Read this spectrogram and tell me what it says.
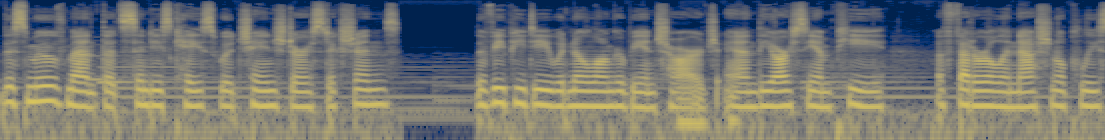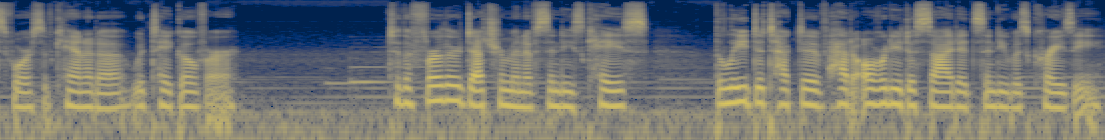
This move meant that Cindy's case would change jurisdictions. The VPD would no longer be in charge, and the RCMP, a federal and national police force of Canada, would take over. To the further detriment of Cindy's case, the lead detective had already decided Cindy was crazy,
